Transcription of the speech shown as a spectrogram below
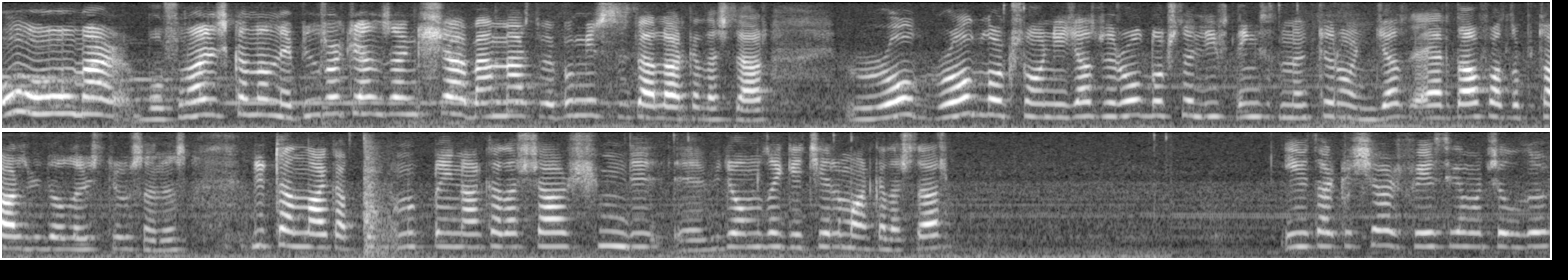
Oo Mer Bosun Aliş hepiniz hoş geldiniz. Ben Mert ve bugün sizlerle arkadaşlar Ro Roblox oynayacağız ve Roblox'ta Lifting Simulator oynayacağız. Eğer daha fazla bu tarz videolar istiyorsanız lütfen like atmayı unutmayın arkadaşlar. Şimdi e, videomuza geçelim arkadaşlar. Evet arkadaşlar facecam açıldı.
